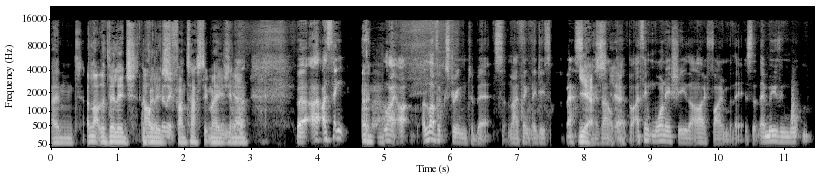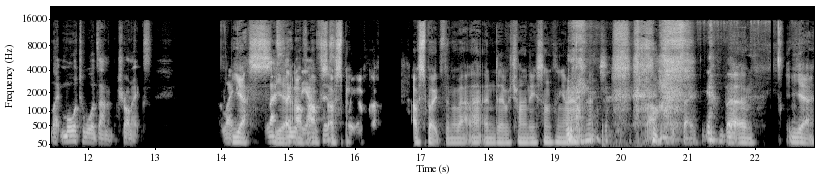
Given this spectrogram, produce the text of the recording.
and and like the village, the Oh, the village, Village. fantastic maze, you Yeah. know. But I, I think And, like I, I love Extreme to bits, and I think they do some of the best Yes, scares out yeah. there. But I think one issue that I find with it is that they're moving more, like more towards animatronics. Like yes, less yeah, I've I've. I've, spoke, I've, I've spoke to them about that, and uh, we're trying to do something about that. well, I so. but but um, yeah,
